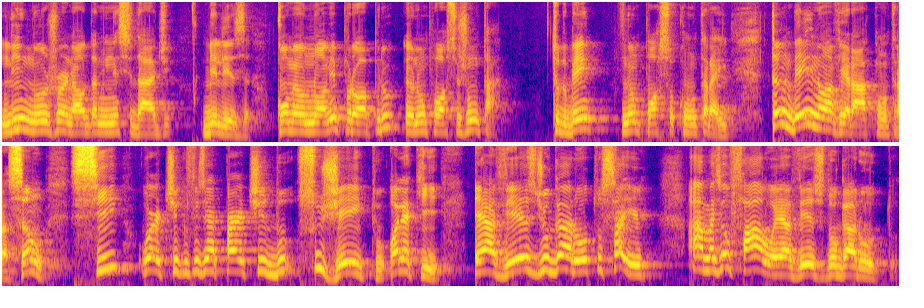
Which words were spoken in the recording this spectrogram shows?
li no jornal da minha cidade, beleza. Como é o nome próprio, eu não posso juntar. Tudo bem? Não posso contrair. Também não haverá contração se o artigo fizer parte do sujeito. Olha aqui, é a vez de o garoto sair. Ah, mas eu falo é a vez do garoto.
